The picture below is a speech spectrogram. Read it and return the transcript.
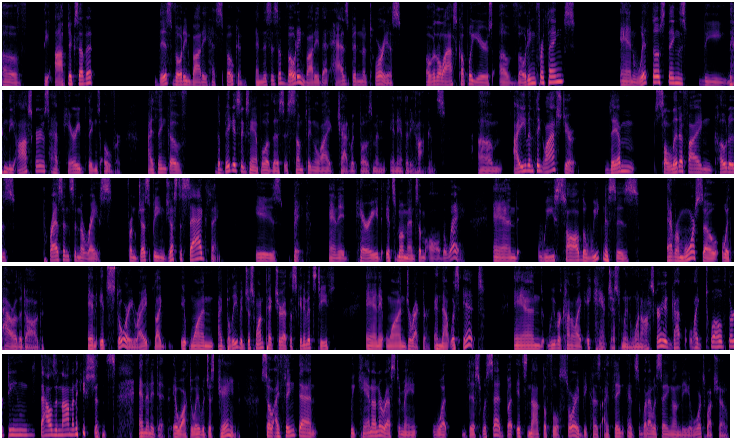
of the optics of it. This voting body has spoken, and this is a voting body that has been notorious over the last couple of years of voting for things and with those things the then the oscars have carried things over i think of the biggest example of this is something like chadwick boseman and anthony hopkins um i even think last year them solidifying coda's presence in the race from just being just a sag thing is big and it carried its momentum all the way. And we saw the weaknesses ever more so with Power of the Dog and its story, right? Like it won, I believe it just won picture at the skin of its teeth and it won director, and that was it. And we were kind of like, it can't just win one Oscar. It got like 12, 13,000 nominations. And then it did. It walked away with just Jane. So I think that we can't underestimate what this was said, but it's not the full story because I think it's what I was saying on the Awards Watch show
